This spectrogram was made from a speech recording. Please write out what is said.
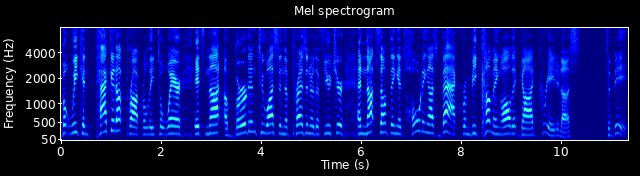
but we can pack it up properly to where it's not a burden to us in the present or the future and not something that's holding us back from becoming all that God created us to be.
